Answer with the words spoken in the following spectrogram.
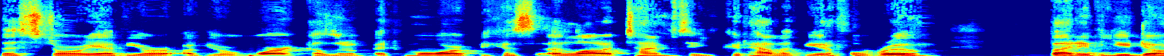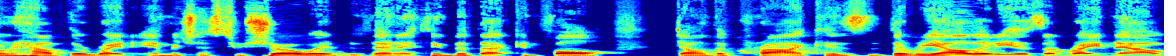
the story of your of your work a little bit more? Because a lot of times you could have a beautiful room but if you don't have the right images to show it then i think that that can fall down the crack. Because the reality is that right now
